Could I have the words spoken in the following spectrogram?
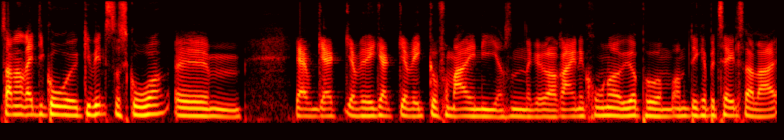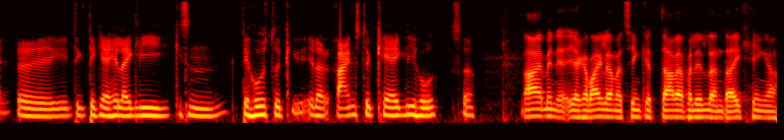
så er der en rigtig god øh, gevinst at score. Øh, jeg, jeg, jeg, ved ikke, jeg, jeg vil ikke gå for meget ind i og sådan, øh, at regne kroner og øre på, om, om det kan betale sig eller ej. Øh, det, det kan jeg heller ikke lige give sådan, det hovedstykke, eller regnestykke kan jeg ikke lige i hovedet. Så. Nej, men jeg, jeg kan bare ikke lade mig at tænke, at der er i hvert fald et eller andet, der ikke hænger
